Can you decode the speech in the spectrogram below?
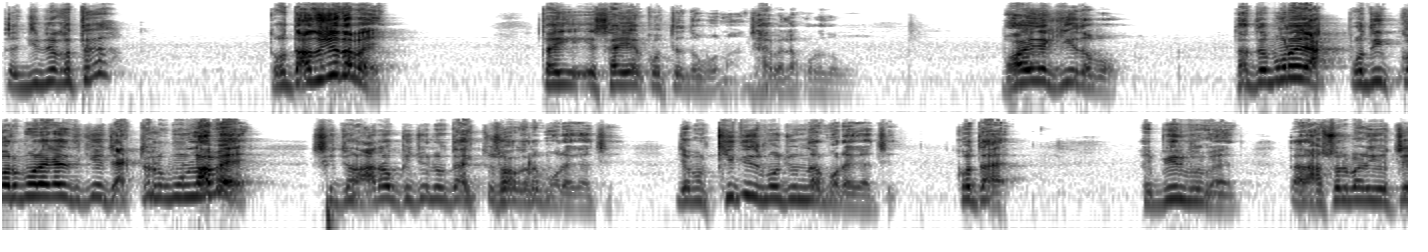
তো করতে তো দাদু যেতে হবে তাই এসআইআর করতে দেবো না, ঝামেলা করে দেবো। ভয় দেখিয়ে দেবো। তাতে মরে যাক। প্রদীপ কর মরে গেছে, কী একটা লোক মূল্য হবে? সেই জন্য আরও কিছু লোক দায়িত্ব সহকারে মরে গেছে। যেমন ক্ষিতীশ মজুমদার মরে গেছে। কোথায়? বীরভূমে তার আসল বাড়ি হচ্ছে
